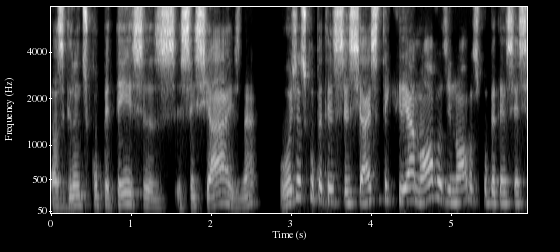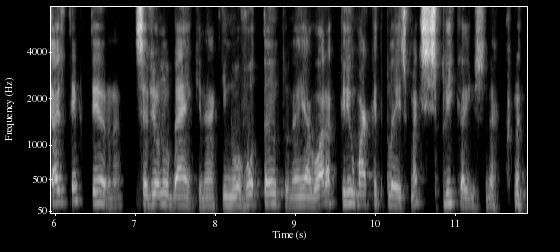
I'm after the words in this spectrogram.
das grandes competências essenciais, né? Hoje, as competências essenciais, você tem que criar novas e novas competências essenciais o tempo inteiro, né? Você vê o Nubank, né, que inovou tanto, né, e agora cria o marketplace. Como é que se explica isso, né?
